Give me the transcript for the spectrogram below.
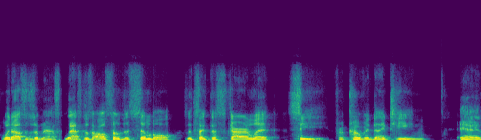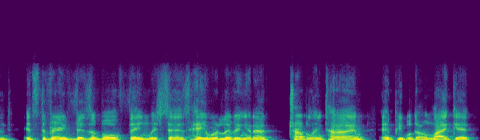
What else is a mask? Mask is also the symbol, it's like the scarlet C for COVID 19. And it's the very visible thing which says, hey, we're living in a troubling time and people don't like it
